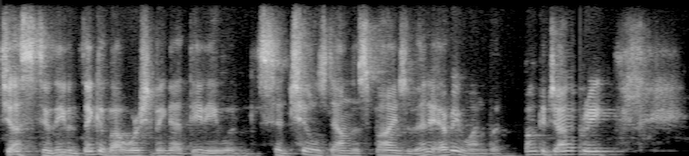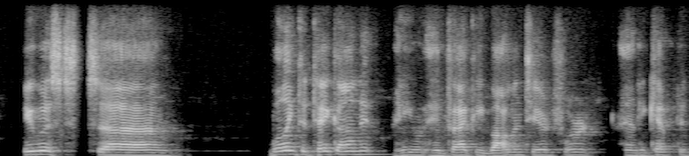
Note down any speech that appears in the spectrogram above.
just to even think about worshiping that deity would send chills down the spines of any, everyone. But Pankajangri, he was uh, willing to take on it. He, in fact, he volunteered for it and he kept it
